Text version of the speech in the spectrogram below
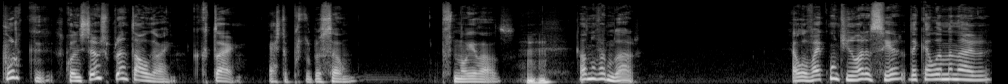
porque quando estamos perante alguém que tem esta perturbação de personalidade, uhum. ela não vai mudar ela vai continuar a ser daquela maneira.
